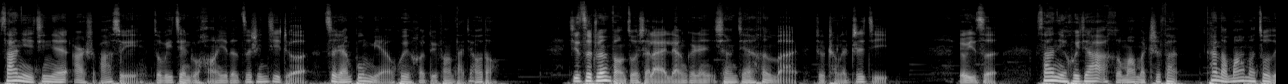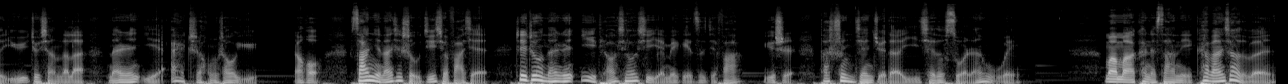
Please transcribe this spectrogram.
Sunny 今年二十八岁，作为建筑行业的资深记者，自然不免会和对方打交道。几次专访做下来，两个人相见恨晚，就成了知己。有一次，萨尼回家和妈妈吃饭，看到妈妈做的鱼，就想到了男人也爱吃红烧鱼。然后，萨尼拿起手机，却发现这周男人一条消息也没给自己发。于是，他瞬间觉得一切都索然无味。妈妈看着萨尼，开玩笑地问：“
